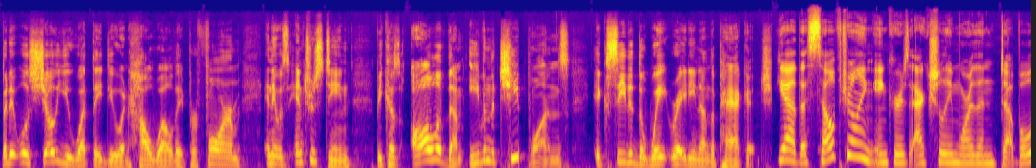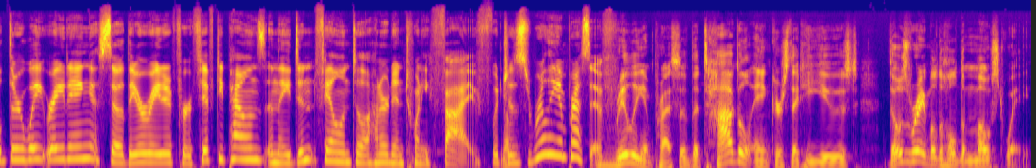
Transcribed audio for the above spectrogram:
But it will show you what they do and how well they perform. And it was interesting because all of them, even the cheap ones, exceeded the weight rating on the package. Yeah, the self drilling anchors actually more than doubled their weight rating. So they were rated for 50 pounds and they didn't fail until 125, which is really impressive. Really impressive. The toggle anchors that he used, those were able to hold the most weight.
